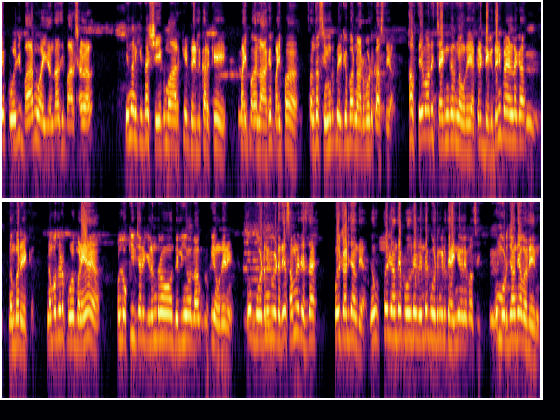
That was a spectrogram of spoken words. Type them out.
ਇਹ ਪੁਲ ਜੀ ਬਾਹਰ ਨੂੰ ਆਈ ਜਾਂਦਾ ਸੀ ਬਾਰਿਸ਼ਾਂ ਨਾਲ। ਇਹਨਾਂ ਨੇ ਕਿੱਦਾਂ ਛੇਕ ਮਾਰ ਕੇ ਡਰਿਲ ਕਰਕੇ ਪਾਈਪਾਂ ਲਾ ਕੇ ਪਾਈਪਾਂ ਅੰਦਰ ਸੀਮੈਂਟ ਭੇਜ ਕੇ ਬਾਹਰ ਨਾਟਬੋਰਡ ਕੱਸਦੇ ਆ। ਹਫ਼ਤੇ ਬਾਅਦ ਚੈਕਿੰਗ ਕਰਨ ਆਉਂਦੇ ਆ। ਕਿ ਡਿੱਗਦੇ ਨਹੀਂ ਪੈਣ ਲੱਗਾ। ਨੰਬਰ 1 ਨੰਬਰ ਜਿਹੜਾ ਪੁਲ ਬਣਿਆ ਆ ਹੁਣ ਲੋਕੀ ਵਿਚਾਰੇ ਜਲੰਧਰੋਂ ਦਿੱਲੀੋਂ ਲੋਕੀ ਆਉਂਦੇ ਨੇ। ਉਹ 골ਡਨ ਗੇਟ ਦੇ ਸਾਹਮਣੇ ਦਿਸਦਾ ਪੁਲ ਚੜ ਜਾਂਦੇ ਆ। ਜਦੋਂ ਉੱਤਰ ਜਾਂਦੇ ਪੁਲ ਦੇ ਵਿੰਦੇ 골ਡਨ ਗੇਟ ਤੇ ਹੈ ਨਹੀਂ ਅਗਲੇ ਪਾਸੇ। ਉਹ ਮੁੜ ਜਾਂਦੇ ਆ ਬੱਲੇ ਨੂੰ।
